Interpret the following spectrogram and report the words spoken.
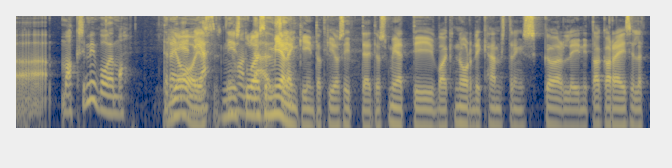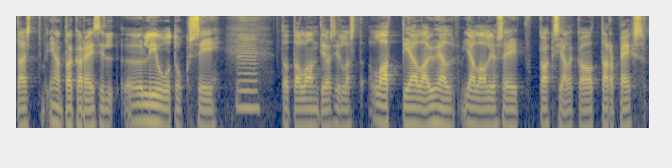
ää, maksimivoima treeniä. Joo, ja niistä tulee se täysin. mielenkiintokin jo sitten, että jos miettii vaikka Nordic Hamstrings Curlia, niin takareisille tai sitten ihan takareisille ö, liuutuksia, Mm, tota lantiosillasta lattialla. Yhdellä jalalla, jos ei kaksi jalkaa ole tarpeeksi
